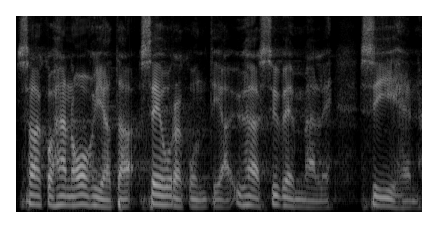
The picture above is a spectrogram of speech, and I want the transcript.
Saako hän ohjata seurakuntia yhä syvemmälle siihen,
